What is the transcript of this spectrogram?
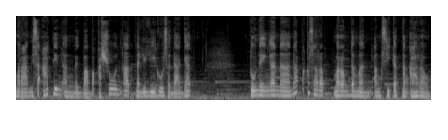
marami sa atin ang nagbabakasyon at naliligo sa dagat. Tunay nga na napakasarap maramdaman ang sikat ng araw.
